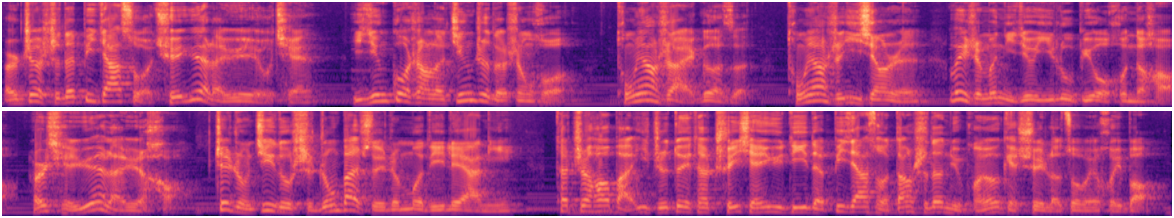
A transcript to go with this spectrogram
而这时的毕加索却越来越有钱，已经过上了精致的生活，同样是矮个子。同样是异乡人，为什么你就一路比我混得好，而且越来越好？这种嫉妒始终伴随着莫迪利亚尼，他只好把一直对他垂涎欲滴的毕加索当时的女朋友给睡了作为回报。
